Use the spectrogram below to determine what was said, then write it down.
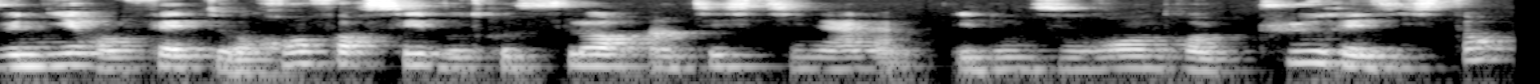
venir en fait renforcer votre flore intestinale et donc vous rendre plus résistant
